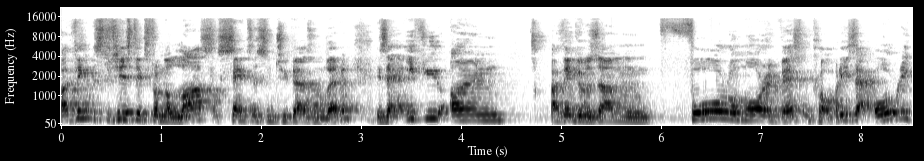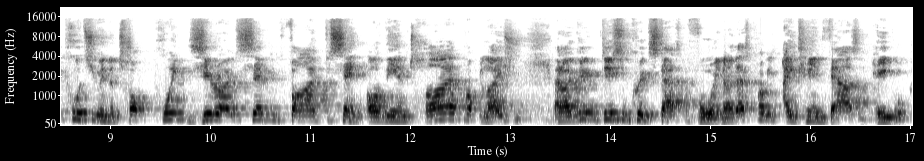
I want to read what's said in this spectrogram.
I think the statistics from the last census in 2011 is that if you own, I think it was um, four or more investment properties, that already puts you in the top 0.075% of the entire population. And I did, some quick stats before, you know, that's probably 18,000 people,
